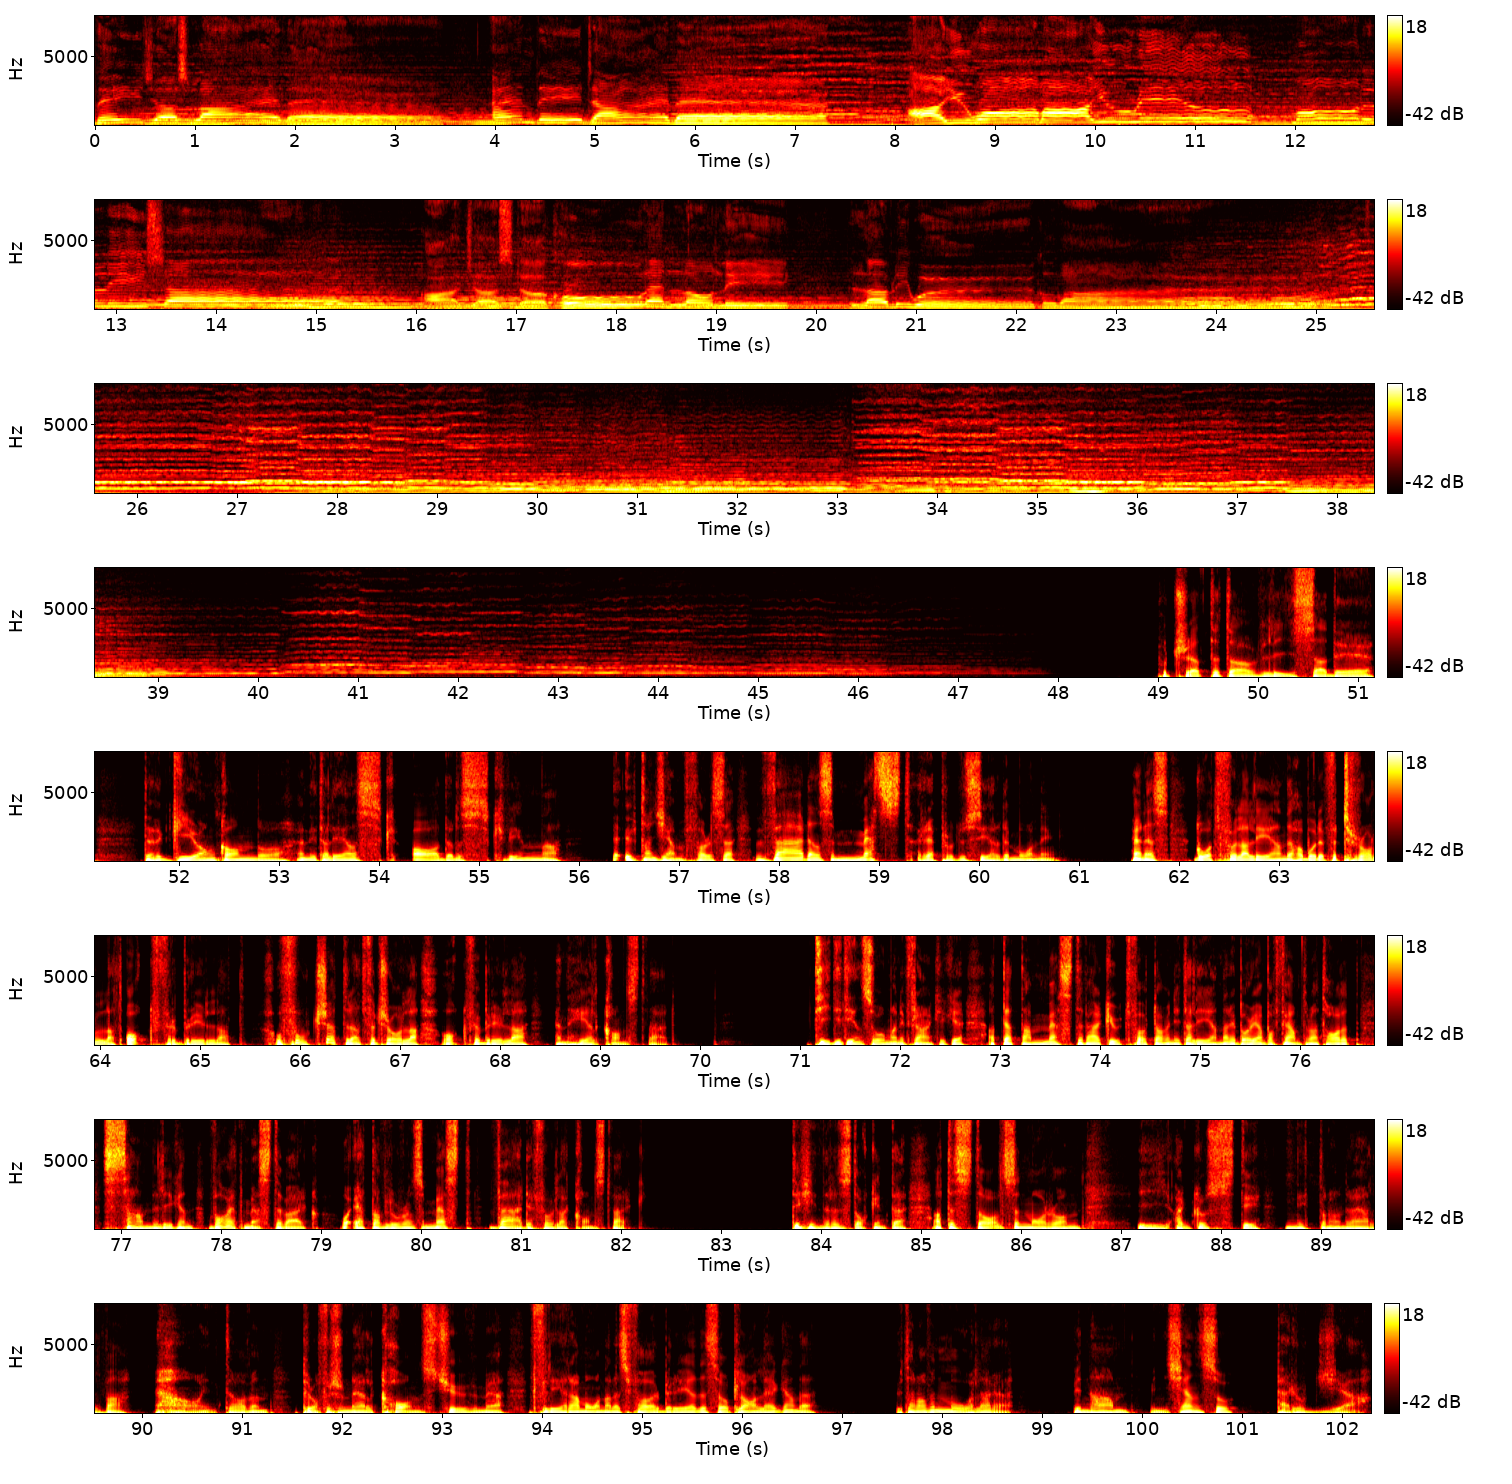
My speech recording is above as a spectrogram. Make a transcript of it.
They just lie there and they die there. Are you warm? Are you real, Mona Lisa? Just a cold and lonely, lovely work of art? Porträttet av Lisa de del Gioncondo, en italiensk adelskvinna, är utan jämförelse världens mest reproducerade målning. Hennes gåtfulla leende har både förtrollat och förbryllat och fortsätter att förtrolla och förbrylla en hel konstvärld. Tidigt insåg man i Frankrike att detta mästerverk utfört av en italienare i början på 1500-talet sannoliken var ett mästerverk och ett av Lorens mest värdefulla konstverk. Det hindrades dock inte att det stals en morgon i augusti 1911. Ja, inte av en professionell konsttjuv med flera månaders förberedelse och planläggande utan av en målare vid namn Vincenzo Perugia.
